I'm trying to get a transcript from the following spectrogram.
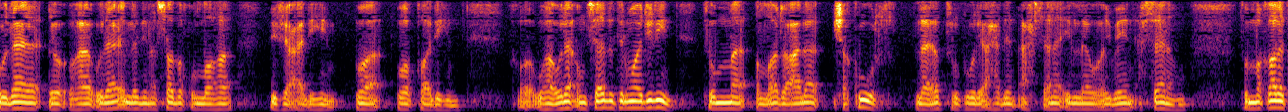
هؤلاء الذين صدقوا الله بفعلهم وقالهم وهؤلاء هم سادة المهاجرين. ثم الله تعالى شكور لا يترك لأحد أحسن إلا ويبين إحسانه. ثم قال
